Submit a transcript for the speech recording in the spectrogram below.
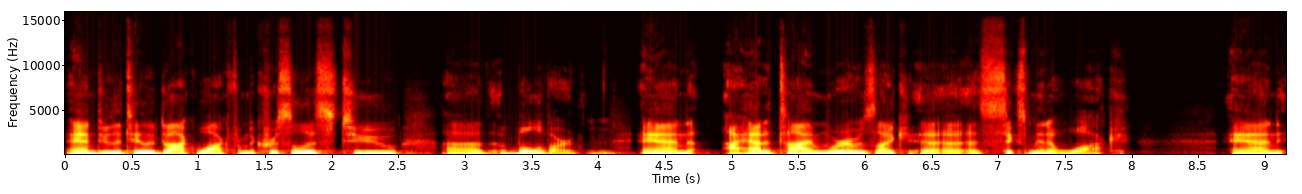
and do the Taylor Dock walk from the Chrysalis to uh, the Boulevard. And I had a time where it was like a, a six minute walk, and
